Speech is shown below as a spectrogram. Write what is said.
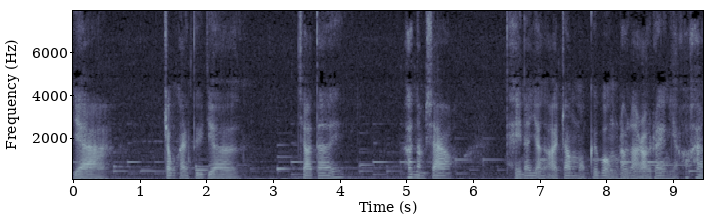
Và trong khoảng từ giờ cho tới hết năm sau thì nó vẫn ở trong một cái vùng rất là rối ren và khó khăn.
